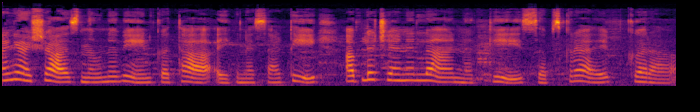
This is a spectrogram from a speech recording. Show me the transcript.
आणि अशाच नवनवीन कथा ऐकण्यासाठी आपल्या चॅनलला नक्की सबस्क्राईब करा.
